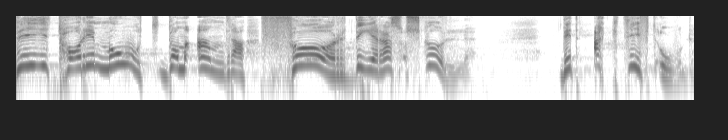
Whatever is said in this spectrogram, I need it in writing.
vi tar emot de andra för deras skull. Det är ett aktivt ord.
